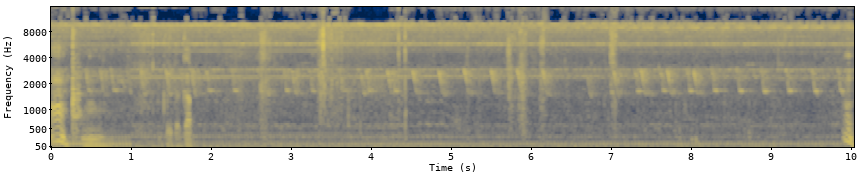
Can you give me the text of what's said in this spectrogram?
อืมอืมเลยแต่ครับอืม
